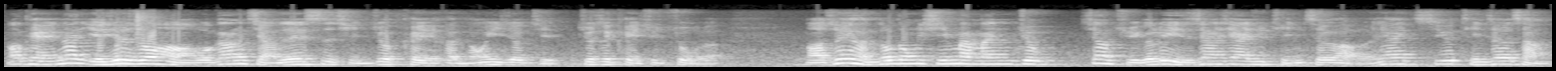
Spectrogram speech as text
OK，那也就是说哈，我刚刚讲这些事情就可以很容易就解，就是可以去做了。啊，所以很多东西慢慢就像举个例子，像现在去停车好了，现在其实停车场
